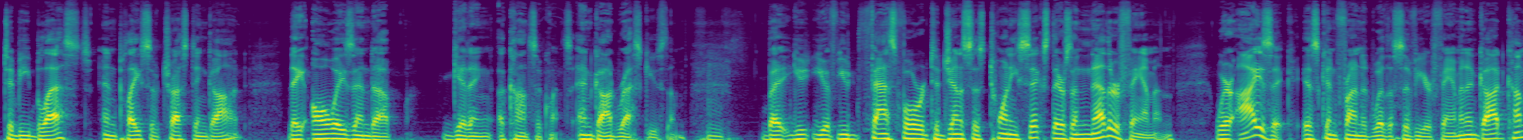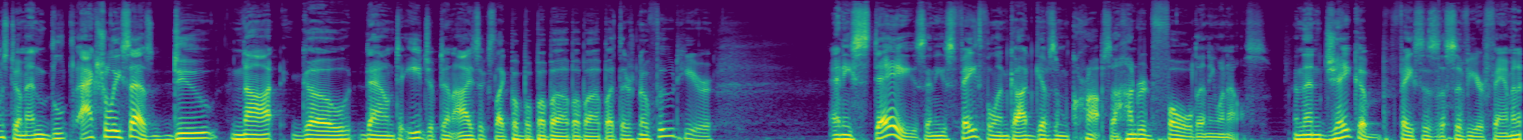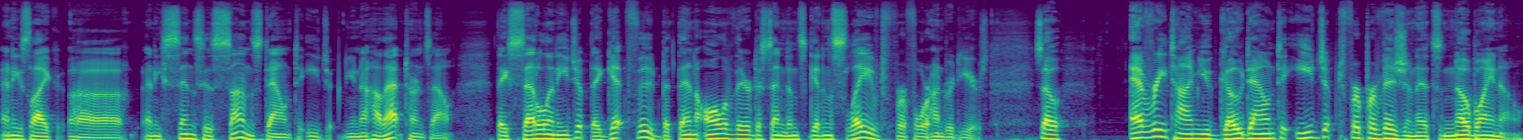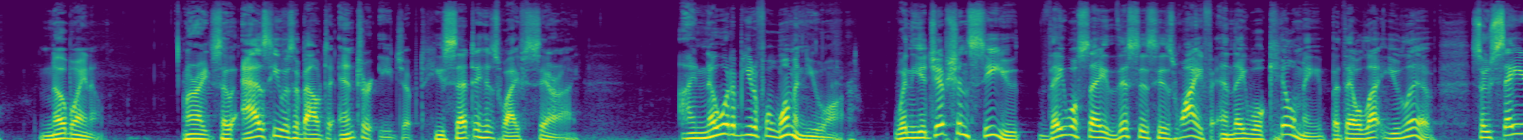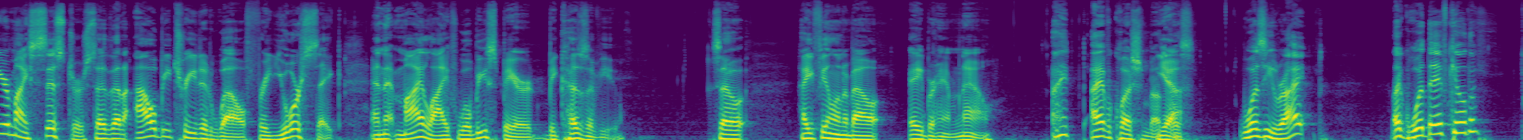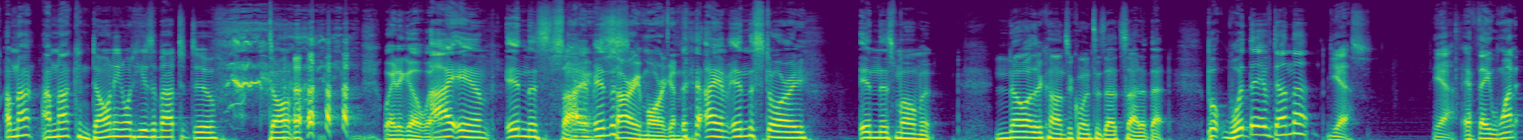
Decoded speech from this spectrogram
to be blessed in place of trusting God, they always end up getting a consequence and God rescues them. Hmm. But you, you if you fast forward to Genesis 26, there's another famine where Isaac is confronted with a severe famine and God comes to him and actually says, "Do not go down to Egypt." And Isaac's like, "Ba ba ba ba ba ba," but there's no food here. And he stays and he's faithful and God gives him crops a hundredfold anyone else. And then Jacob faces a severe famine and he's like, uh, and he sends his sons down to Egypt. You know how that turns out. They settle in Egypt, they get food, but then all of their descendants get enslaved for 400 years. So every time you go down to Egypt for provision, it's no bueno. No bueno. All right, so as he was about to enter Egypt, he said to his wife Sarai, I know what a beautiful woman you are. When the Egyptians see you, they will say, This is his wife, and they will kill me, but they'll let you live. So say you're my sister, so that I'll be treated well for your sake, and that my life will be spared because of you. So, how you feeling about Abraham now? I I have a question about Yeah. this. Was he right? Like, would they have killed him? I'm not. I'm not condoning what he's about to do. Don't. Way to go, Will. I am in this. sorry, I am in the, sorry, Morgan. I am in the story in this moment. No other consequences outside of that. But would they have done that? Yes. Yeah. If they want,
